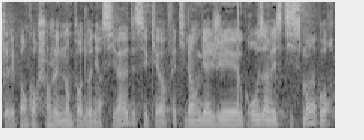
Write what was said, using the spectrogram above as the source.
qui n'avait pas encore changé de nom pour devenir CIVAD, c'est qu'en fait il a engagé de gros investissements pour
